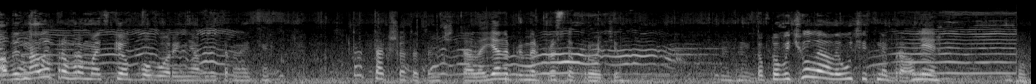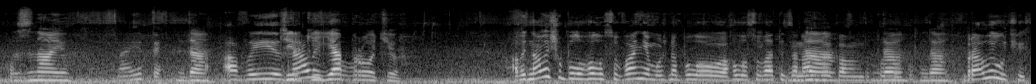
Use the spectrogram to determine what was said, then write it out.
а ви знали про громадське обговорення в інтернеті? Та так що то там читала. Я, наприклад, просто проти. Мгм. Тобто ви чули, але участь не брали? Ні, знаю. Знаєте? Да. А ви Тільки знали? я про- проти. А ви знали, що було голосування, можна було голосувати за назву, да, яка вам допомога? да, да. Брали участь?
